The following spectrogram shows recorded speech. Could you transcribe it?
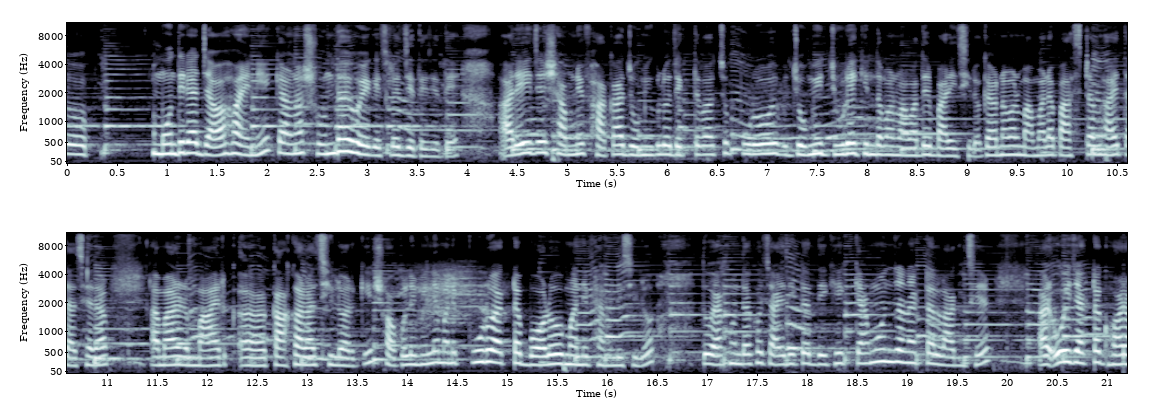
তো মন্দির আর যাওয়া হয়নি, কেননা সন্ধ্যায় হয়ে গেছিল যেতে যেতে। আর এই যে সামনে ফাঁকা জমিগুলো দেখতে পাচ্ছ, পুরো জমি জুড়ে কিন্তু আমার মামাদের বাড়ি ছিল। কারণ আমার মামারা পাঁচটা ভাই, তাছাড়া আমার মায়ের কাকারা ছিল আর কি। সকলে মিলে মানে পুরো একটা বড় মানে ফ্যামিলি ছিল। তো এখন দেখো চারিদিকটা দেখে কেমন যেন একটা লাগছে। আর ওই যে একটা ঘর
